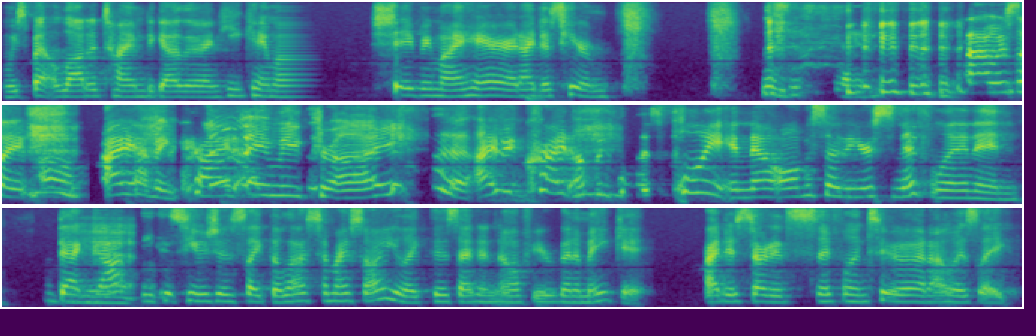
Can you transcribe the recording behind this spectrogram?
we spent a lot of time together and he came up shaving my hair and i just hear him I was like, oh, I haven't cried. That made me cry. I haven't cried up until this point, and now all of a sudden you're sniffling, and that yeah. got me because he was just like, the last time I saw you like this, I didn't know if you were going to make it. I just started sniffling too. And I was like,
